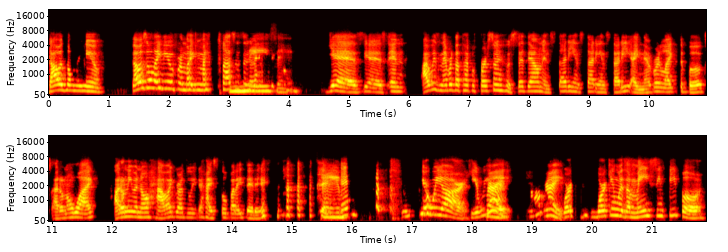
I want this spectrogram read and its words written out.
That was all I knew. That was all I knew from like my classes Amazing. Yes, yes. And I was never that type of person who sat down and study and study and study. I never liked the books. I don't know why. I don't even know how I graduated high school, but I did it. Same. here we are. Here we right. Right. Work, working with amazing people.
